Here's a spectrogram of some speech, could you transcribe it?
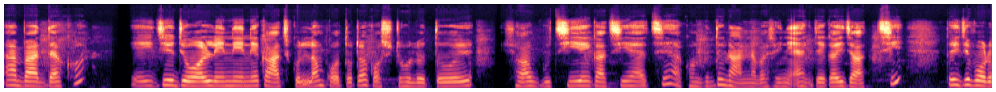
আবার দেখো, এই যে জল এনে এনে কাজ করলাম, কতটা কষ্ট হলো তো। সব গুছিয়ে গাছিয়ে আছে, এখন কিন্তু রান্না বাসাইনি এক জায়গায় যাচ্ছি। তো এই যে বড়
